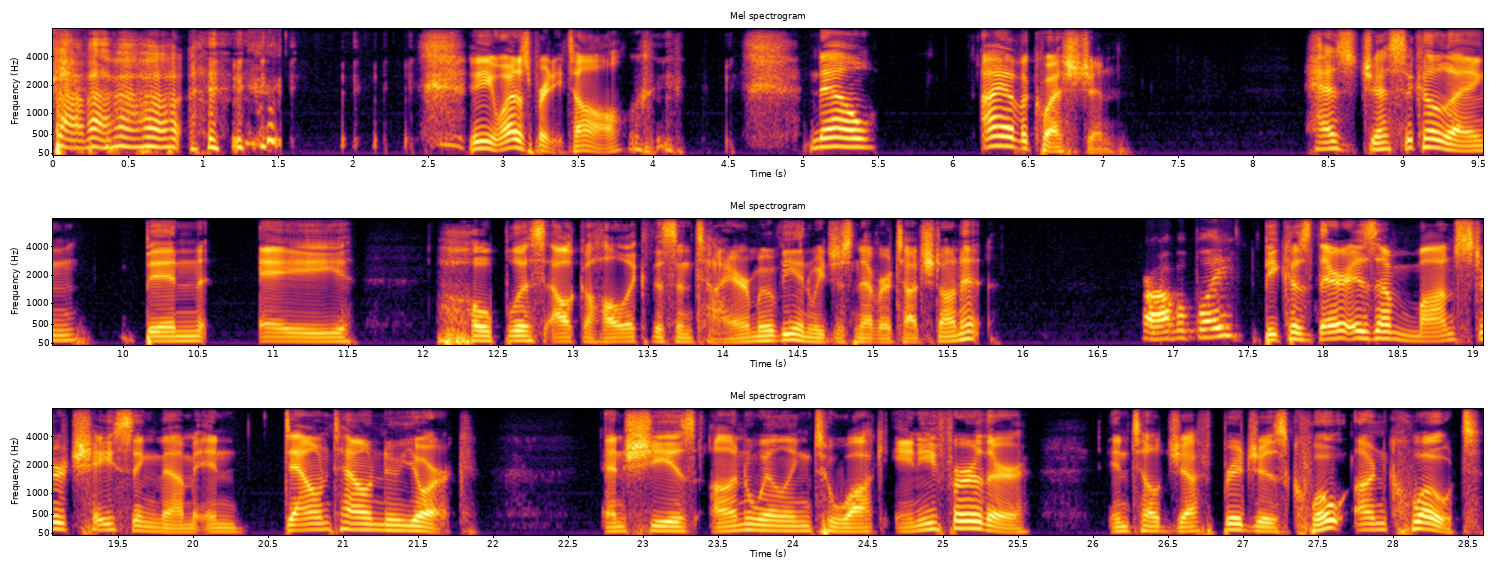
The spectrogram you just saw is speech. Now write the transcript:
Bah, bah, bah, he was pretty tall. now, I have a question. Has Jessica Lange been a hopeless alcoholic this entire movie and we just never touched on it? Probably. Because there is a monster chasing them in downtown New York, and she is unwilling to walk any further until Jeff Bridges, quote unquote,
